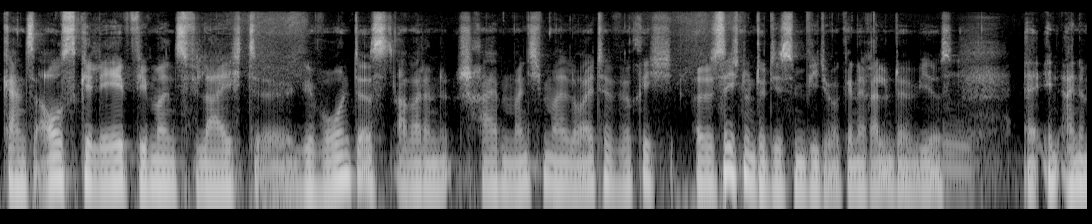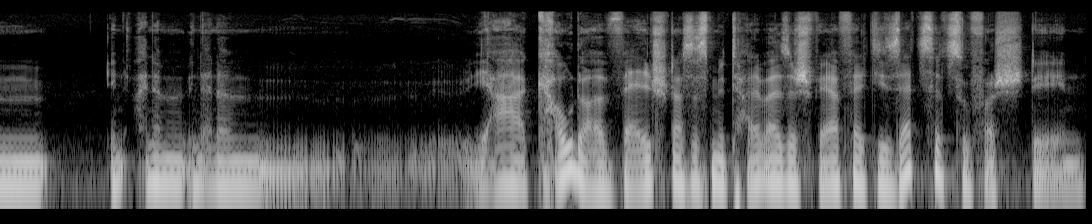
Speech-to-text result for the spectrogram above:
ganz ausgelebt, wie man es vielleicht äh, gewohnt ist, aber dann schreiben manchmal Leute wirklich, also es ist nicht nur unter diesem Video, generell unter Videos, mhm. äh, in einem, in einem, in einem ja, Kauderwelsch, dass es mir teilweise schwerfällt, die Sätze zu verstehen.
